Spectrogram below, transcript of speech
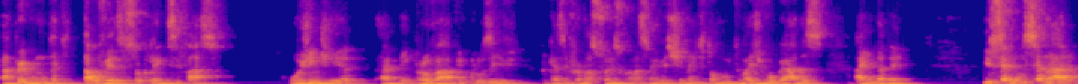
É a pergunta que talvez o seu cliente se faça. Hoje em dia, é bem provável, inclusive, porque as informações com relação ao investimento estão muito mais divulgadas, ainda bem. E o segundo cenário,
